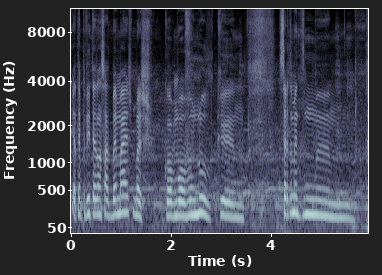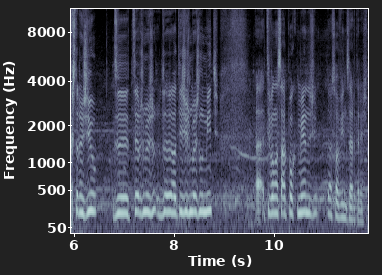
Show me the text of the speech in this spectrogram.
Eu até podia ter lançado bem mais, mas como houve um nulo que certamente me restringiu de, ter os meus, de atingir os meus limites, uh, tive a lançar pouco menos e só vim de 0,3.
